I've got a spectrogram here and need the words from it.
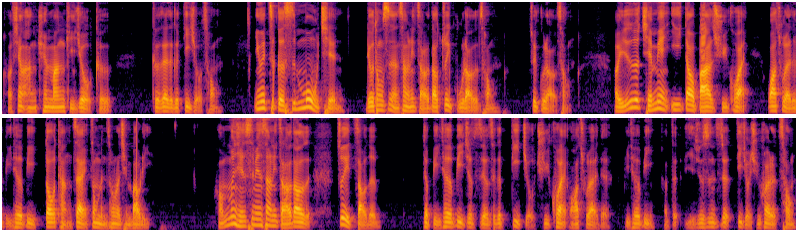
好像 Unchained Monkey 就有刻刻在这个第九葱，因为这个是目前流通市场上你找得到最古老的葱，最古老的葱，哦，也就是说前面一到八的区块挖出来的比特币都躺在中本聪的钱包里。好，目前市面上你找得到的最早的的比特币就只有这个第九区块挖出来的比特币，好的，也就是这第九区块的葱。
